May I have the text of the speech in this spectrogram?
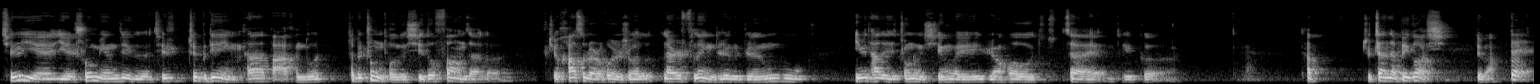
其实也也说明这个，其实这部电影它把很多特别重头的戏都放在了就 Hustler 或者说 Larry Flint 这个人物，因为他的种种行为，然后在这个他就站在被告席，对吧？对，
